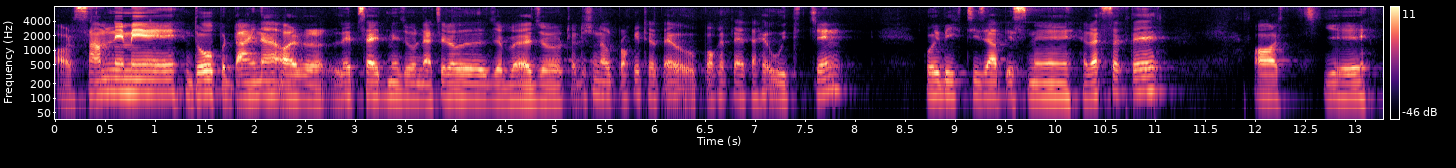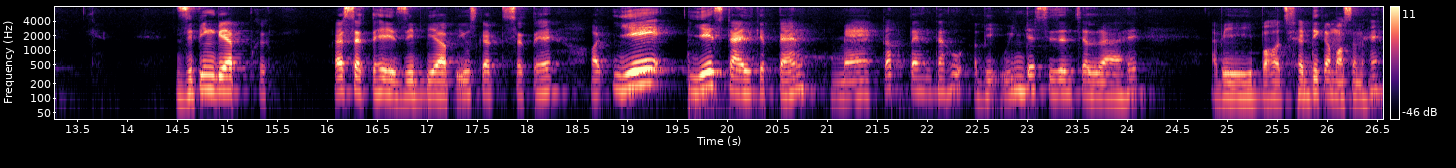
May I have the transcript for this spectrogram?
और सामने में दो डाइना और लेफ़्ट साइड में जो नेचुरल जब जो ट्रेडिशनल पॉकेट रहता है, वो पॉकेट रहता है विथ चेन कोई भी चीज़ आप इसमें रख सकते हैं। और ये जिपिंग भी आप कर सकते हैं जिप भी आप यूज़ कर सकते हैं। और ये ये स्टाइल के पेन मैं कब पहनता हूँ? अभी विंटर सीज़न चल रहा है। अभी बहुत सर्दी का मौसम है।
